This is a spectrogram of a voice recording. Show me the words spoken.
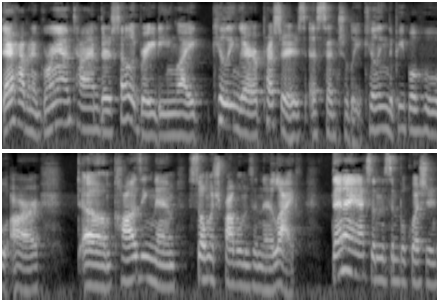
they're having a grand time they're celebrating like killing their oppressors essentially killing the people who are um, causing them so much problems in their life. Then I asked them the simple question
